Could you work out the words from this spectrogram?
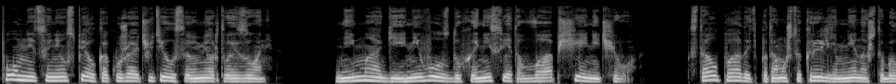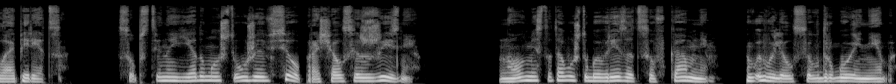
Помнится не успел, как уже очутился в мертвой зоне. Ни магии, ни воздуха, ни света, вообще ничего. Стал падать, потому что крыльям не на что было опереться. Собственно, я думал, что уже все, прощался с жизнью но вместо того, чтобы врезаться в камни, вывалился в другое небо.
